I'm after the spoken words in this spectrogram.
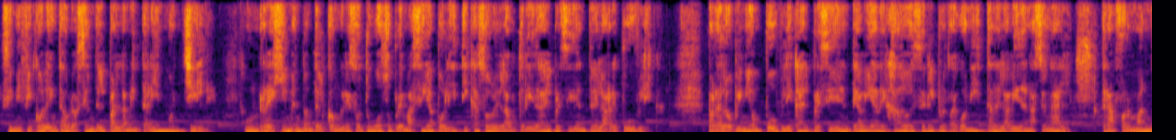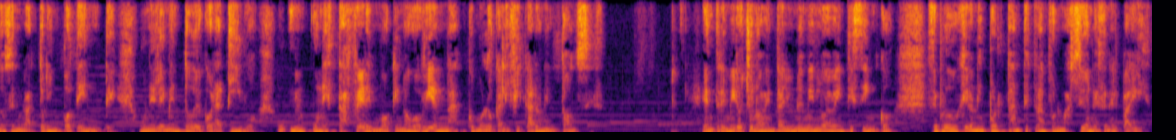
significó la instauración del parlamentarismo en Chile, un régimen donde el Congreso tuvo supremacía política sobre la autoridad del presidente de la República. Para la opinión pública, el presidente había dejado de ser el protagonista de la vida nacional, transformándose en un actor impotente, un elemento decorativo, un, estafermo que no gobierna como lo calificaron entonces. Entre 1891 y 1925 se produjeron importantes transformaciones en el país.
